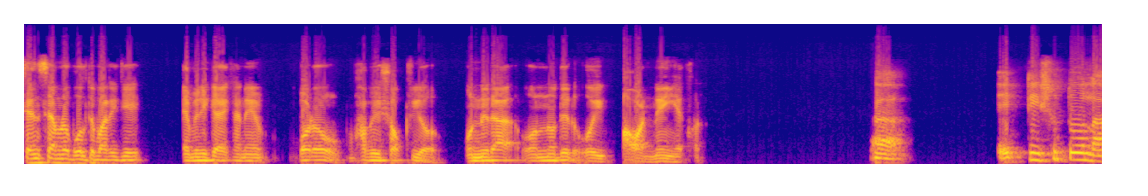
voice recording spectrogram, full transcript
সেন্সে আমরা বলতে পারি যে, আমেরিকা এখানে বড় ভাবে সক্রিয়। অন্যরা, অন্যদের ওই পাওয়ার নেই এখন। একটি তো না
